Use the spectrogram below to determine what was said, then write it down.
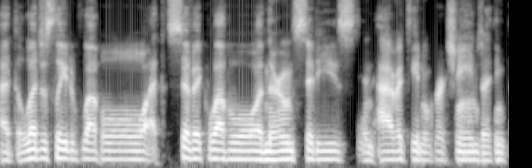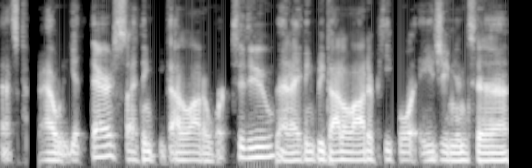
at the legislative level, at the civic level in their own cities and advocating for change. I think that's how we get there. So I think we got a lot of work to do. And I think we got a lot of people aging into a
